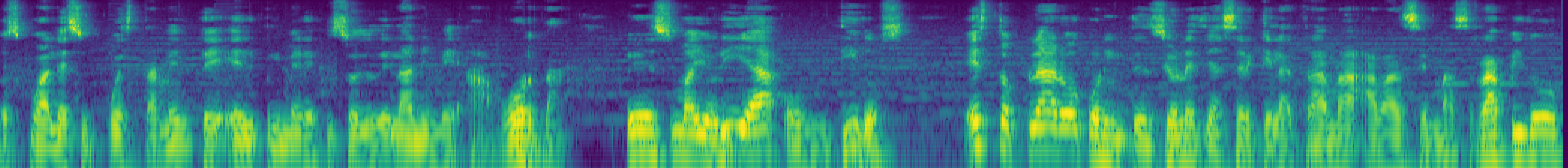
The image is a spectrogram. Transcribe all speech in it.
los cuales supuestamente el primer episodio del anime aborda, pero en su mayoría omitidos. Esto claro con intenciones de hacer que la trama avance más rápido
